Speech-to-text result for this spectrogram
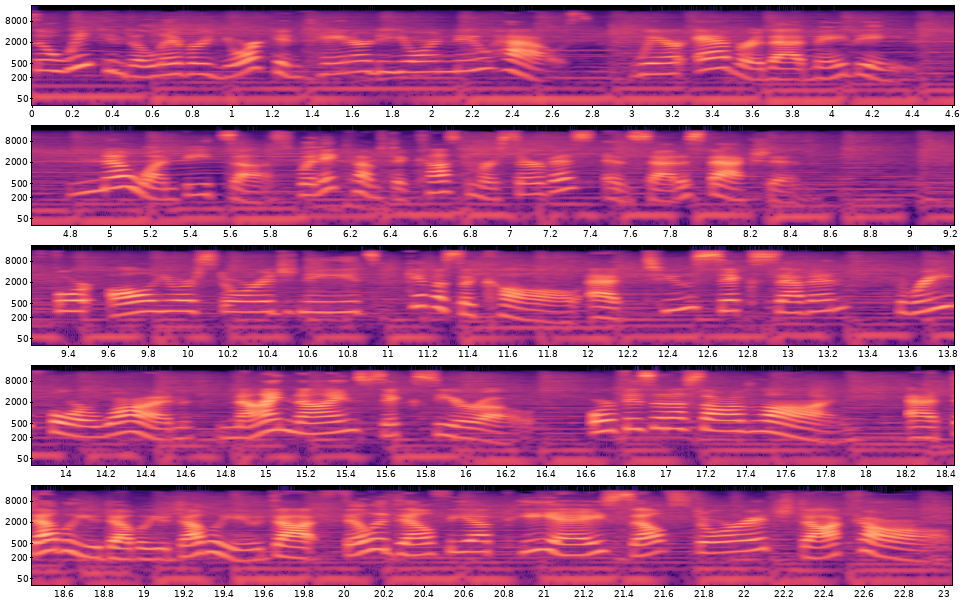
so we can deliver your container to your new house, wherever that may be. No one beats us when it comes to customer service and satisfaction. For all your storage needs, give us a call at 267 341 9960 or visit us online at www.philadelphiapaselfstorage.com.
